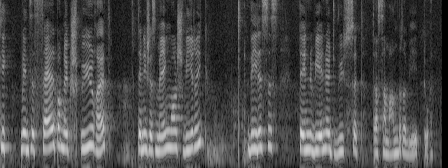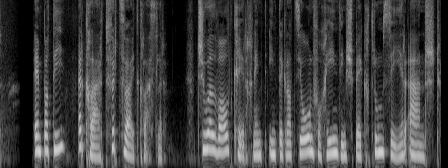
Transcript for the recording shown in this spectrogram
die, wenn sie es selber nicht spüren, dann ist es manchmal schwierig, weil sie es dann wie nicht wissen, dass es am anderen weh tut. Empathie erklärt für Zweitklässler. Die Schule Waldkirch nimmt die Integration von Kindern im Spektrum sehr ernst.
